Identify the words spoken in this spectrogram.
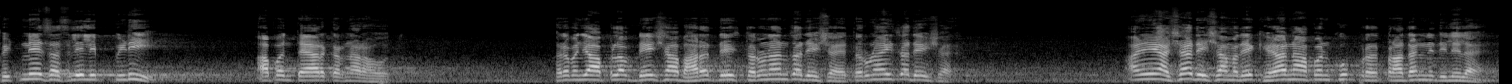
फिटनेस असलेली पिढी आपण तयार करणार आहोत. खरं म्हणजे आपला देश हा भारत देश तरुणांचा देश आहे तरुणाईचा देश आहे. आणि अशा देशामध्ये खेळांना आपण खूप प्र प्राधान्य दिलेलं आहे.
